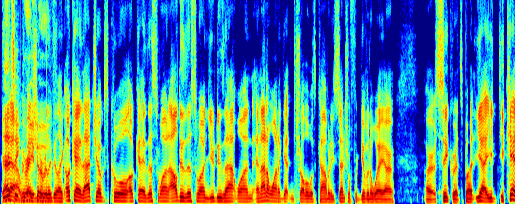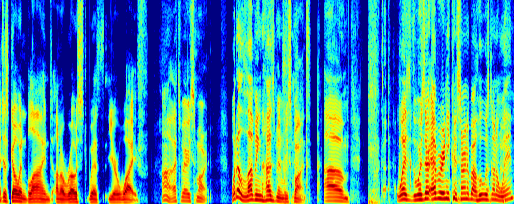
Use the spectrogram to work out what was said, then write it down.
That's yeah, a we great made sure to really be like, okay, that joke's cool. Okay, this one, I'll do this one. You do that one, and I don't want to get in trouble with Comedy Central for giving away our our secrets. But yeah, you you can't just go in blind on a roast with your wife. Oh, that's very smart. What a loving husband response. Um, was was there ever any concern about who was going to win?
